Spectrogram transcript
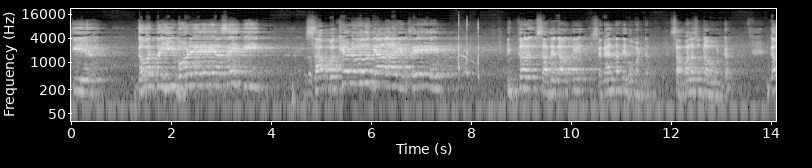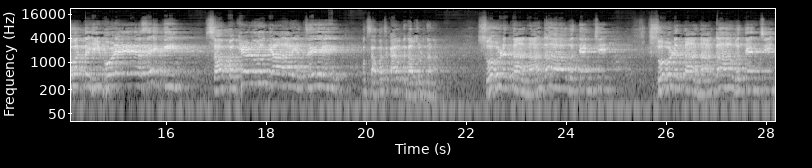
की गवत नाही भोळे असे की साप खेळू द्यायचे इतकं साधं गाव ते सगळ्यांना ते हो म्हणतात. सापाला सुद्धा हो म्हणतात. गवत ही भोळे असे की साप खेळू द्यायचे. मग सापाचं काय होतं गाव सोडताना? सोडताना गाव त्यांची. सोडताना गाव त्यांची.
